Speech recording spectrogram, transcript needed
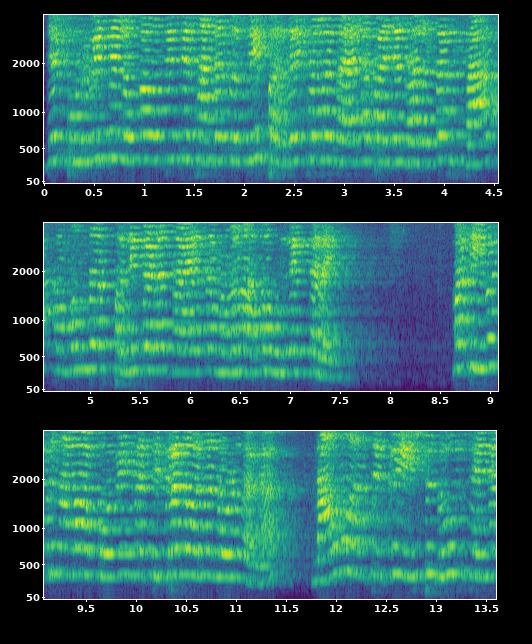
जे पूर्वीचे लोक होते ते सांगत होते परदेशाला जायला पाहिजे झालं तर सात समुद्र पलीकडे जायचं म्हणून असा उल्लेख करायचे ಮತ್ತೆ ಇವತ್ತು ನಾವು ಆ ಕೋವಿಡ್ ನ ಚಿತ್ರಣವನ್ನ ನೋಡಿದಾಗ ನಾವು ಅಂತಿದ್ವಿ ಇಷ್ಟು ದೂರ ಚೈನಾ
